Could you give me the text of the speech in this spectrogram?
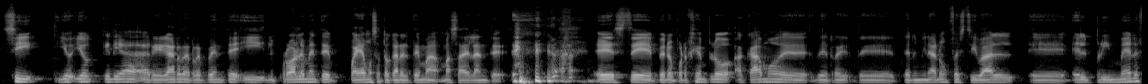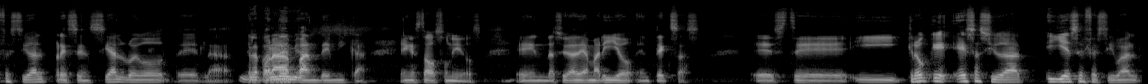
Sí, yo, yo quería agregar de repente y probablemente vayamos a tocar el tema más adelante. este, pero, por ejemplo, acabamos de, de, terminar un festival, eh, el primer festival presencial luego de la temporada pandémica en Estados Unidos, en la ciudad de Amarillo, en Texas. Este, y creo que esa ciudad y ese festival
